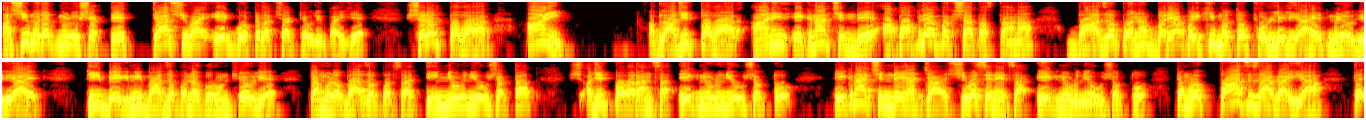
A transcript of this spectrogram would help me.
अशी मदत मिळू शकते. त्याशिवाय एक गोष्ट लक्षात ठेवली पाहिजे. शरद पवार आणि आपलं अजित पवार आणि एकनाथ शिंदे आपापल्या पक्षात असताना भाजपनं बऱ्यापैकी मतं फोडलेली आहेत मिळवलेली आहेत. ती बेगमी भाजपनं करून ठेवली आहे. त्यामुळं भाजपचा तीन निवडून येऊ शकतात. अजित पवारांचा एक निवडून येऊ शकतो. एकनाथ शिंदे यांच्या शिवसेनेचा एक निवडून येऊ शकतो. त्यामुळं पाच जागा या तर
